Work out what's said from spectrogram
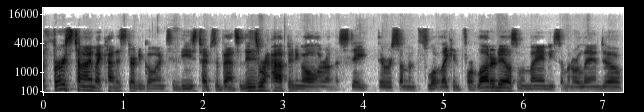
the first time I kind of started going to these types of events, and these were happening all around the state. There were some in Florida, like in Fort Lauderdale, some in Miami, some in Orlando.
